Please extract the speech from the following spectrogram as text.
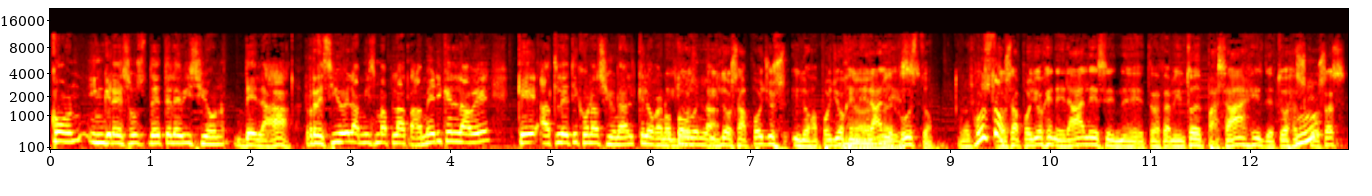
con ingresos de televisión de la A. Recibe la misma plata América en la B que Atlético Nacional que lo ganó todo los, en la A. y los apoyos y los apoyos No, no es generales. justo. ¿No es justo? Los apoyos generales en eh, tratamiento de pasajes, de todas esas cosas.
